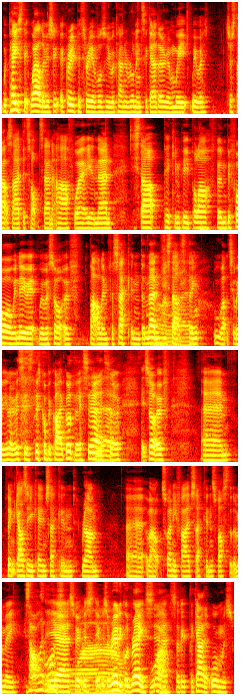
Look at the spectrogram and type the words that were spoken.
we paced it well. There was a, group of three of us who were kind of running together and we, we were just outside the top 10 at halfway and then you start picking people off and before we knew it we were sort of battling for second and then you start to think oh actually you know this is this could be quite good this yeah, Yeah. so it sort of um, I think Gazzy came second, ran uh, about 25 seconds faster than me. Is that all it was? Yeah, so it was it was a really good race. Wow. Yeah, so the, the guy that won was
